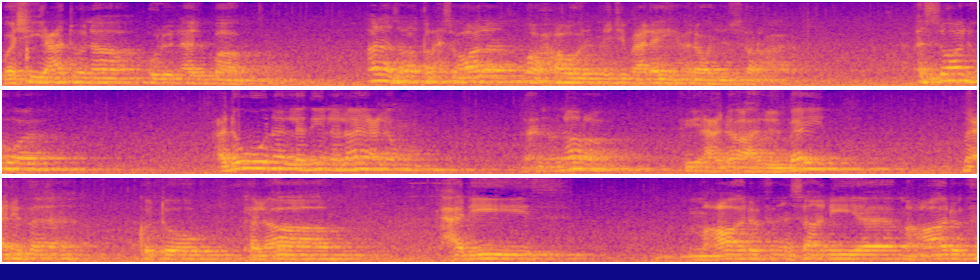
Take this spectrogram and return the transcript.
وشيعتنا أولو الألباب. أنا سأطرح سؤالا وأحاول أن نجيب عليه على وجه الصراحة. السؤال هو عدونا الذين لا يعلمون. نحن نرى في أعداء أهل البيت معرفة كتب كلام حديث معارف إنسانية معارف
